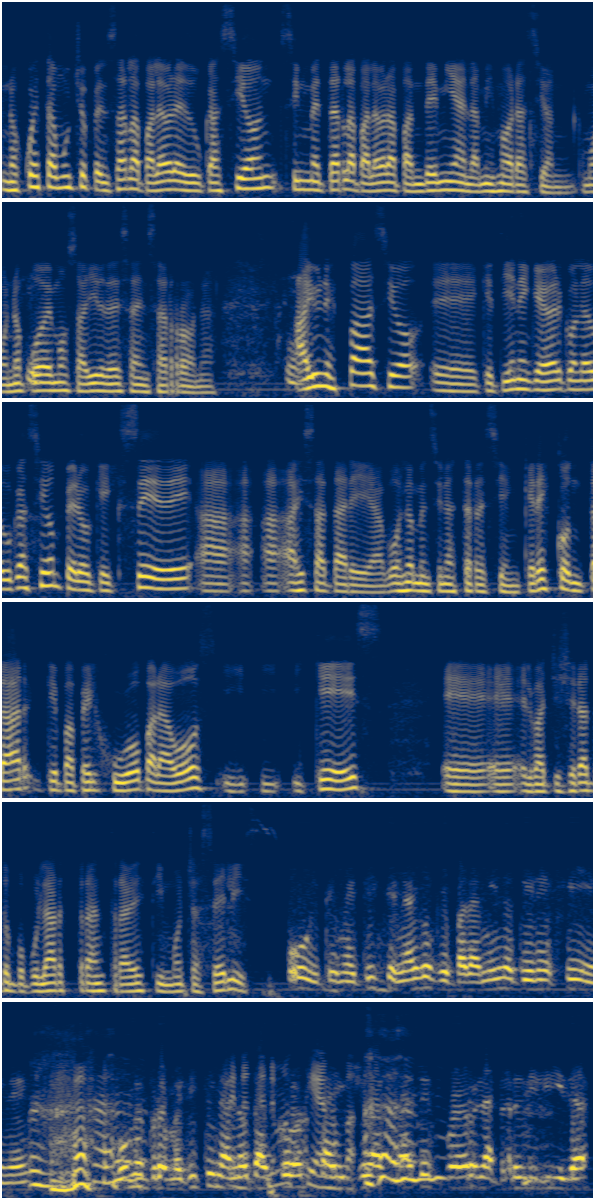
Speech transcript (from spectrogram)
nos cuesta mucho pensar la palabra educación sin meter la palabra pandemia en la misma oración, como no podemos salir de esa encerrona. Hay un espacio eh, que tiene que ver con la educación, pero que excede a, esa tarea. Vos lo mencionaste recién. ¿Querés contar qué papel jugó para vos y, y qué es eh, el bachillerato popular trans travesti Mocha Celis? Uy, te metiste en algo que para mí no tiene fin, ¿eh? Vos me prometiste una nota corta y yo acá te puedo la vida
